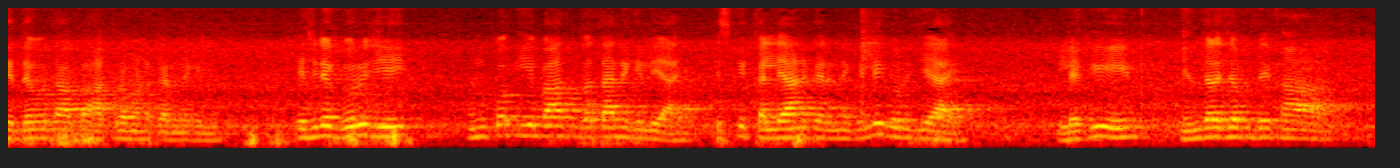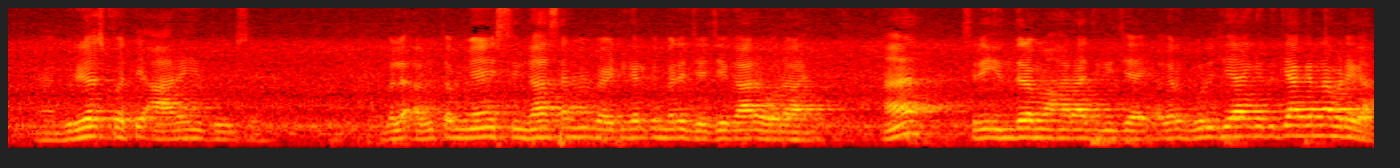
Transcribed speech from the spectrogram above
ये देवता का आक्रमण करने के लिए। इसलिए गुरु जी उनको ये बात बताने के लिए आए। इसके कल्याण करने के लिए गुरु जी आए। लेकिन इंद्र जब देखा बृहस्पति आ रहे हैं दूर से। बोले, अभी तो मैं सिंहासन में बैठ करके मेरे जय जयकार हो रहा है। हैं, श्री इंद्र महाराज की जय। अगर गुरु जी आएँगे तो क्या करना पड़ेगा?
